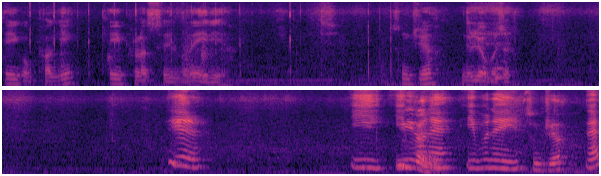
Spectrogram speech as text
K 곱하기 K 플러스 1분의 1이야. 승주야? 늘려보자. 1, 2, 일이라니. 2분의, 2분의 1. 승주야? 네?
